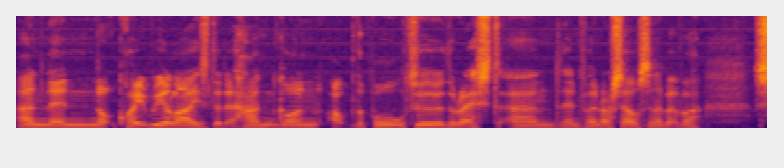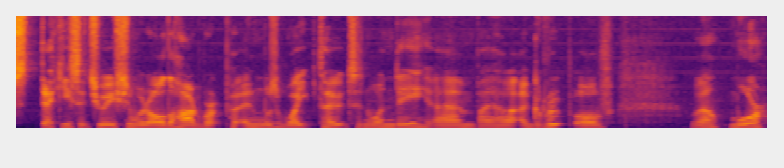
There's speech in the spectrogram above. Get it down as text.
and then not quite realised that it hadn't gone up the pole to the rest and then found ourselves in a bit of a sticky situation where all the hard work put in was wiped out in one day um, by a, a group of well, more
